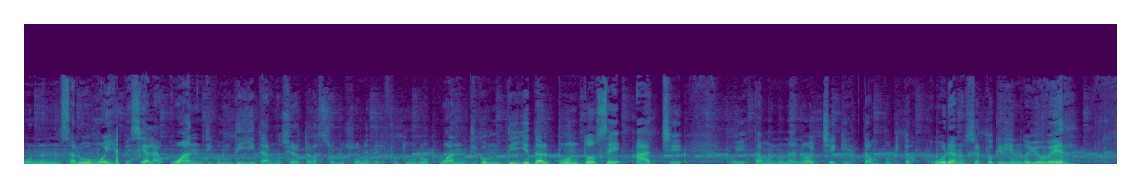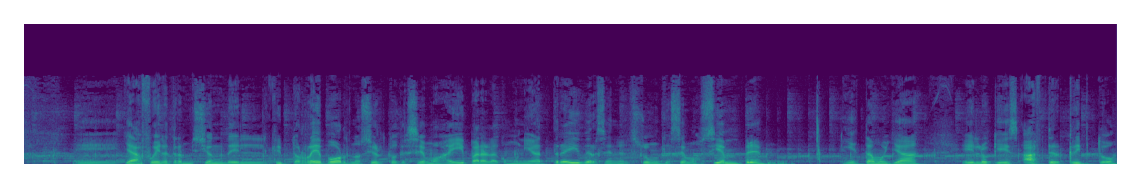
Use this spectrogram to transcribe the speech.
Un saludo muy especial a Quanticum Digital, ¿no es cierto? Las soluciones del futuro, quanticumdigital.ch. Hoy estamos en una noche que está un poquito oscura, ¿no es cierto? Queriendo llover. Eh, ya fue la transmisión del Crypto Report, ¿no es cierto? Que hacemos ahí para la comunidad traders en el Zoom que hacemos siempre. Y estamos ya en lo que es After Crypto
